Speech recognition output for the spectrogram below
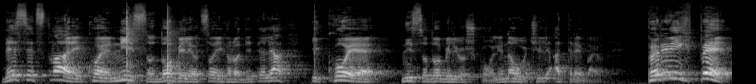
deset stvari koje nisu dobili od svojih roditelja i koje nisu dobili u školi, naučili, a trebaju. Prvih pet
